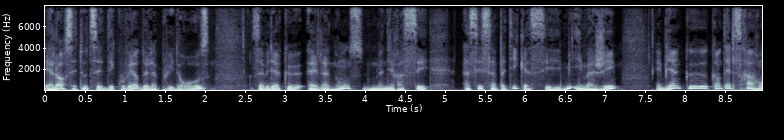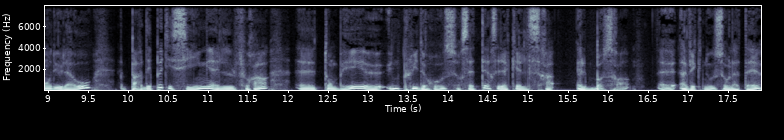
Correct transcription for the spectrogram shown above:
Et alors c'est toute cette découverte de la pluie de rose. Ça veut dire qu'elle annonce d'une manière assez assez sympathique, assez imagée, eh bien que quand elle sera rendue là-haut, par des petits signes, elle fera euh, tomber euh, une pluie de roses sur cette terre, c'est-à-dire qu'elle sera, elle bossera euh, avec nous sur la terre,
